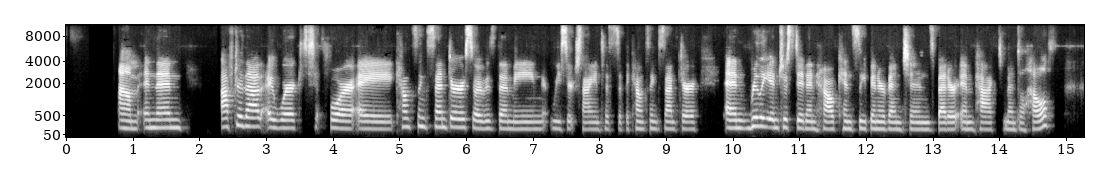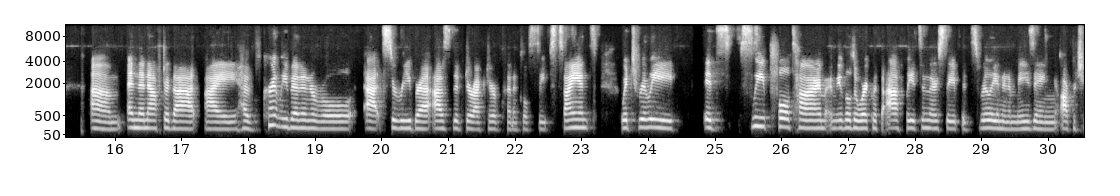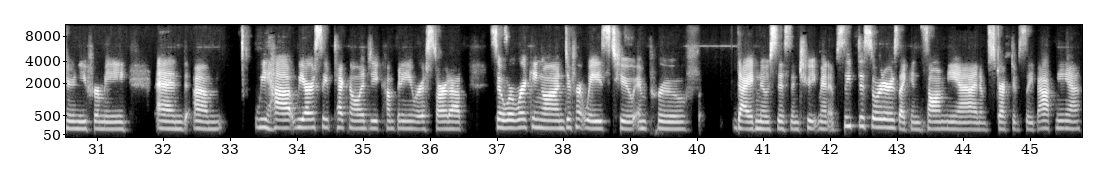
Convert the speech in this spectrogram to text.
Um, and then after that, I worked for a counseling center. So I was the main research scientist at the counseling center and really interested in how can sleep interventions better impact mental health. Um, and then after that, I have currently been in a role at Cerebra as the director of clinical sleep science, which really it's sleep full time. I'm able to work with athletes in their sleep. It's really an, an amazing opportunity for me. And um, we have we are a sleep technology company. We're a startup, so we're working on different ways to improve diagnosis and treatment of sleep disorders like insomnia and obstructive sleep apnea.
